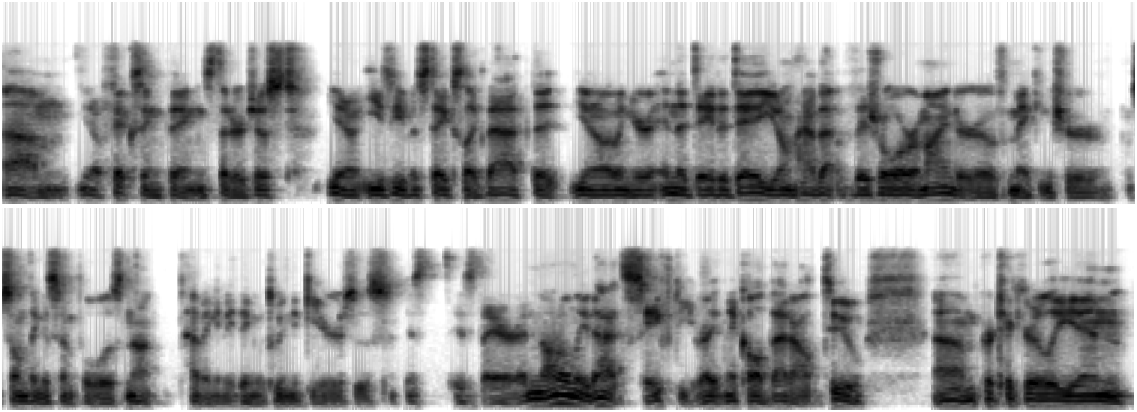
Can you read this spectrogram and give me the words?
Um, you know, fixing things that are just you know easy mistakes like that. That you know, when you're in the day to day, you don't have that visual reminder of making sure something as simple as not having anything between the gears is is is there. And not only that, safety, right? And they called that out too, um, particularly in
